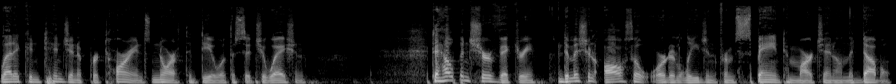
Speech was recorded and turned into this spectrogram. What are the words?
led a contingent of Praetorians north to deal with the situation. To help ensure victory, Domitian also ordered a legion from Spain to march in on the double.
